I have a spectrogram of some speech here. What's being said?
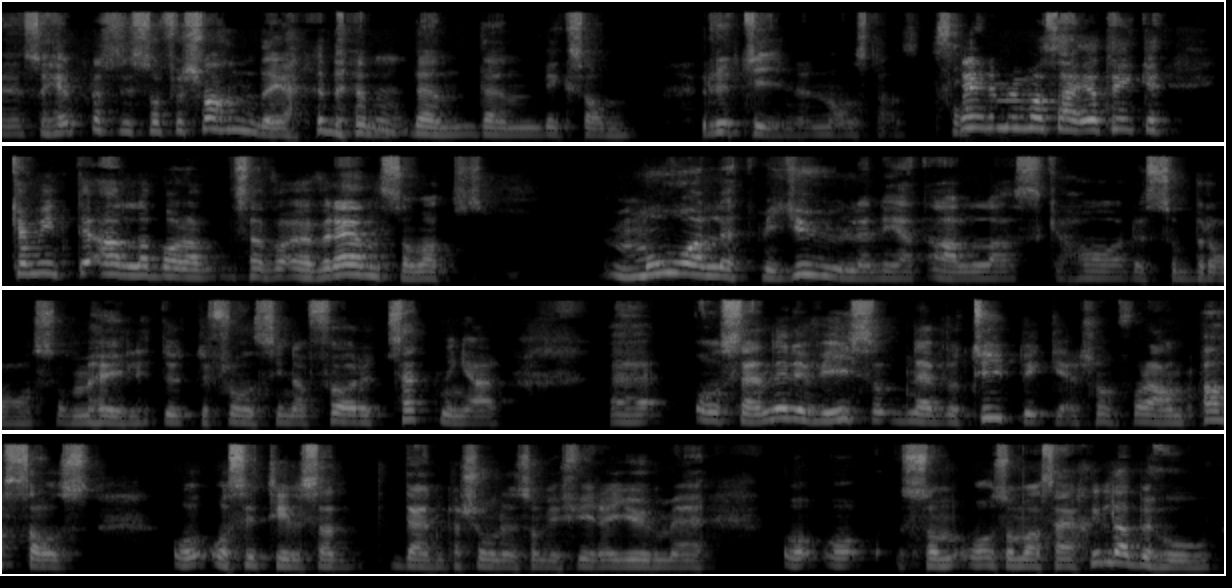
Eh, så helt plötsligt så försvann det, den, mm. den, den liksom rutinen någonstans. Så. Nej, men vad så här, jag tänker, kan vi inte alla bara så här, vara överens om att målet med julen är att alla ska ha det så bra som möjligt utifrån sina förutsättningar. Eh, och sen är det vi som neurotypiker som får anpassa oss och, och se till så att den personen som vi firar jul med och, och, som, och som har särskilda behov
